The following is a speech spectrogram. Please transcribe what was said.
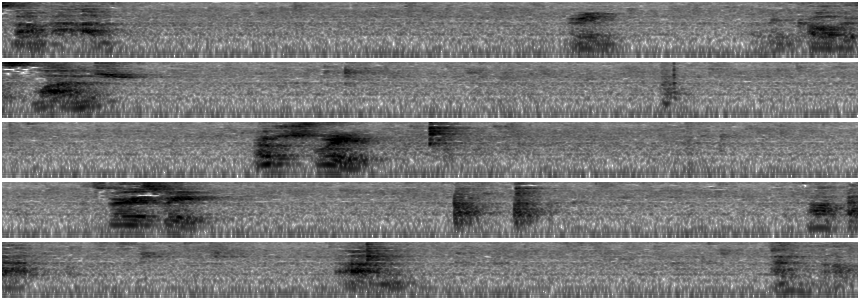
It's not bad. I mean, I can call this lunch. That's sweet. It's very sweet. Not bad. Um, I don't know.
